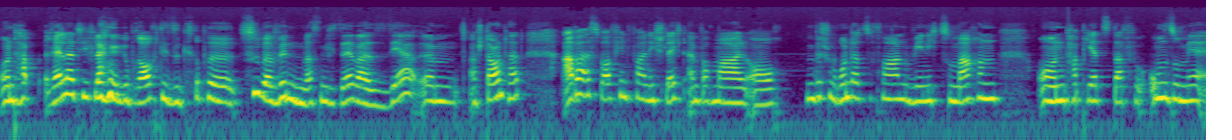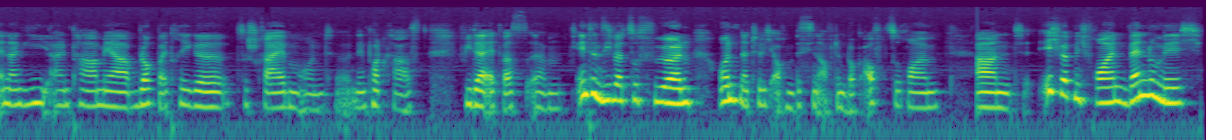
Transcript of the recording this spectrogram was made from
und habe relativ lange gebraucht, diese Grippe zu überwinden, was mich selber sehr ähm, erstaunt hat. Aber es war auf jeden Fall nicht schlecht, einfach mal auch ein bisschen runterzufahren, wenig zu machen und habe jetzt dafür umso mehr Energie, ein paar mehr Blogbeiträge zu schreiben und äh, den Podcast wieder etwas ähm, intensiver zu führen und natürlich auch ein bisschen auf dem Blog aufzuräumen. Und ich würde mich freuen, wenn du mich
